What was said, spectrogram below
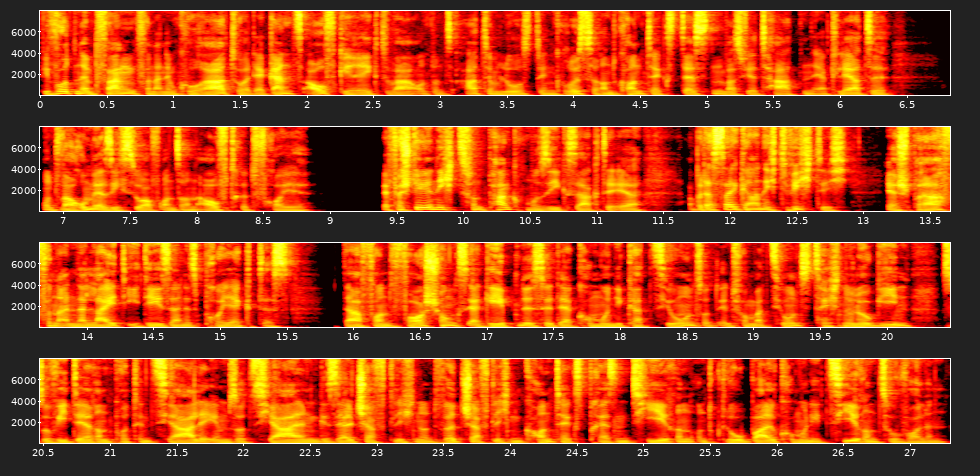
Wir wurden empfangen von einem Kurator, der ganz aufgeregt war und uns atemlos den größeren Kontext dessen, was wir taten, erklärte und warum er sich so auf unseren Auftritt freue. Er verstehe nichts von Punkmusik, sagte er, aber das sei gar nicht wichtig. Er sprach von einer Leitidee seines Projektes, davon Forschungsergebnisse der Kommunikations- und Informationstechnologien sowie deren Potenziale im sozialen, gesellschaftlichen und wirtschaftlichen Kontext präsentieren und global kommunizieren zu wollen.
